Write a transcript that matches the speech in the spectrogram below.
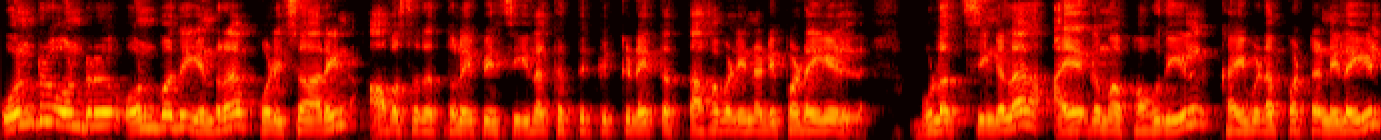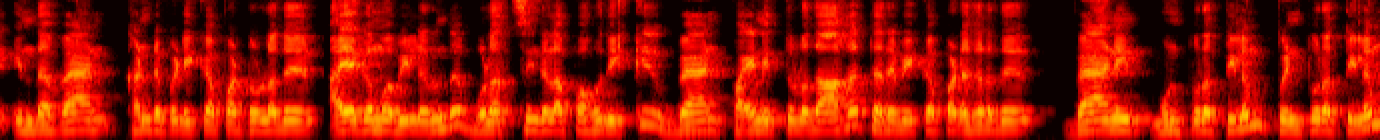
ஒன்று ஒன்று ஒன்பது என்ற போலீசாரின் அவசர தொலைபேசி இலக்கத்திற்கு கிடைத்த தகவலின் அடிப்படையில் புலத் சிங்கள அயகம பகுதியில் கைவிடப்பட்ட நிலையில் இந்த வேன் கண்டுபிடிக்கப்பட்டுள்ளது. அயகமவிலிருந்து புலத் சிங்கள பகுதிக்கு வேன் பயணித்துள்ளதாக தெரிவிக்கப்படுகிறது. வேனின் முன்புறத்திலும் பின்புறத்திலும்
